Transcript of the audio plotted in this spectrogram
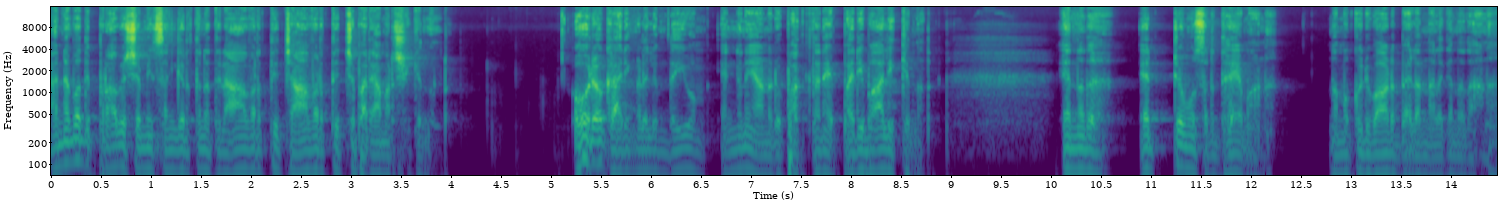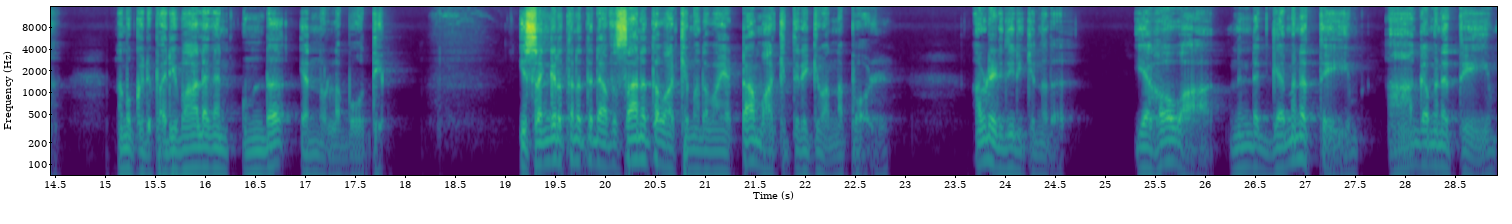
അനവധി പ്രാവശ്യം ഈ സങ്കീർത്തനത്തിൽ ആവർത്തിച്ച് ആവർത്തിച്ച് പരാമർശിക്കുന്നുണ്ട്. ഓരോ കാര്യങ്ങളിലും ദൈവം എങ്ങനെയാണ് ഒരു ഭക്തനെ പരിപാലിക്കുന്നത് എന്നത് ഏറ്റവും ശ്രദ്ധേയമാണ്. നമുക്കൊരുപാട് ബലം നൽകുന്നതാണ്. നമുക്കൊരു പരിപാലകൻ ഉണ്ട് എന്നുള്ള ബോധ്യം. ഈ സങ്കീർത്തനത്തിന്റെ അവസാനത്തെ വാക്യം അഥവാ എട്ടാം വാക്യത്തിലേക്ക് വന്നപ്പോൾ അവിടെ എഴുതിയിരിക്കുന്നത് യഹോവ നിന്റെ ഗമനത്തെയും ആഗമനത്തെയും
